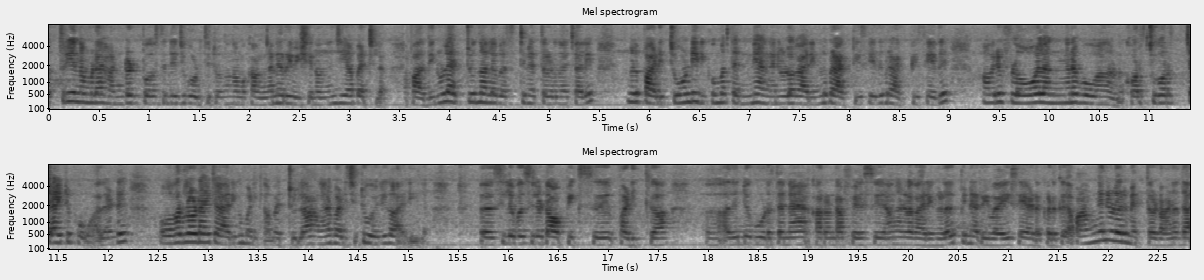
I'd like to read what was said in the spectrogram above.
അത്രയും നമ്മുടെ ഹൺഡ്രഡ് പെർസെന്റേജ് കൊടുത്തിട്ടൊന്നും നമുക്ക് അങ്ങനെ റിവിഷൻ ഒന്നും ചെയ്യാൻ പറ്റില്ല. അപ്പോൾ അതിനുള്ള ഏറ്റവും നല്ല ബെസ്റ്റ് മെത്തേഡ് എന്ന് വെച്ചാൽ നിങ്ങൾ പഠിച്ചുകൊണ്ടിരിക്കുമ്പോൾ തന്നെ അങ്ങനെയുള്ള കാര്യങ്ങൾ പ്രാക്ടീസ് ചെയ്ത് പ്രാക്ടീസ് ചെയ്ത് ആ ഒരു ഫ്ലോയിൽ അങ്ങനെ പോകാനാണ് കുറച്ച് കുറച്ചായിട്ട് പോകുക അല്ലാണ്ട് ഓവർലോഡായിട്ട് ആർക്കും പഠിക്കാൻ പറ്റില്ല അങ്ങനെ പഠിച്ചിട്ട് ഒരു കാര്യമില്ല. സിലബസിലെ ടോപ്പിക്സ് പഠിക്കുക അതിന്റെ കൂടെ തന്നെ കറണ്ട് അഫയേഴ്സ് അങ്ങനെയുള്ള കാര്യങ്ങൾ പിന്നെ റിവൈസ് ചെയ്യുക ഇടക്കിടക്ക് അപ്പോൾ അങ്ങനെയുള്ള ഒരു മെത്തേഡാണ് ഇതാ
